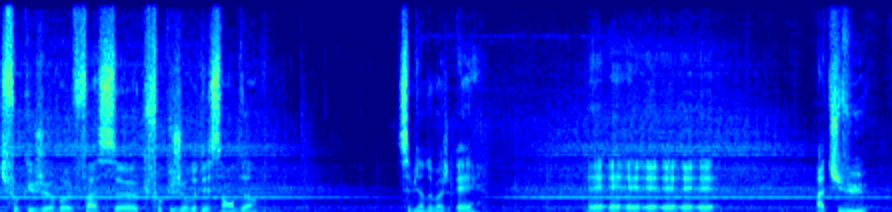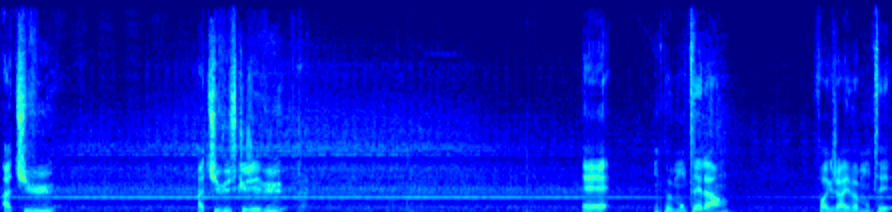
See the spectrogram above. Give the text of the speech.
Il faut que je refasse. Euh, il faut que je redescende. C'est bien dommage. Eh? Eh eh eh eh eh eh eh As-tu vu? As-tu vu? As-tu vu ce que j'ai vu? Eh On peut monter là hein Faudrait que j'arrive à monter.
